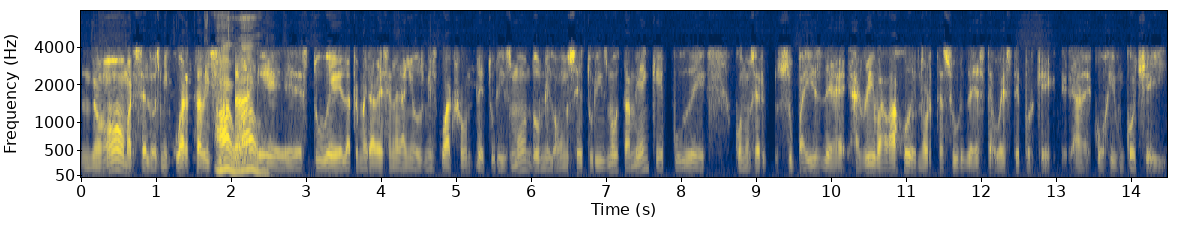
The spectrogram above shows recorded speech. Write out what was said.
No, Marcelo, es mi cuarta visita. Ah, eh, estuve la primera vez en el año 2004 de turismo, 2011 de turismo también, que pude conocer su país de arriba abajo, de norte a sur, de este a oeste, porque eh, cogí un coche y,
